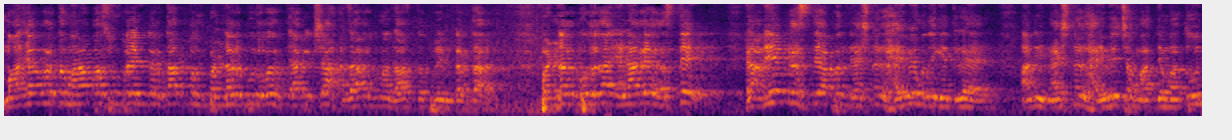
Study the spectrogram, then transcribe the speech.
माझ्यावर तर मनापासून प्रेम करतात पण पंढरपूरवर त्यापेक्षा हजार गुणा जास्त प्रेम करतात. पंढरपूरला येणारे रस्ते हे अनेक रस्ते आपण नॅशनल हायवे मध्ये घेतले आहेत. आणि नॅशनल हायवेच्या माध्यमातून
